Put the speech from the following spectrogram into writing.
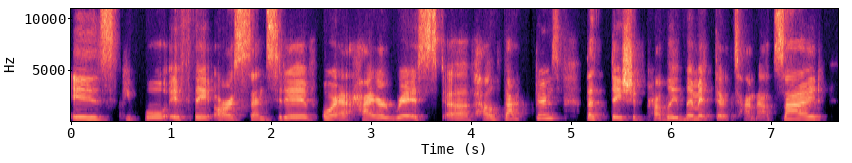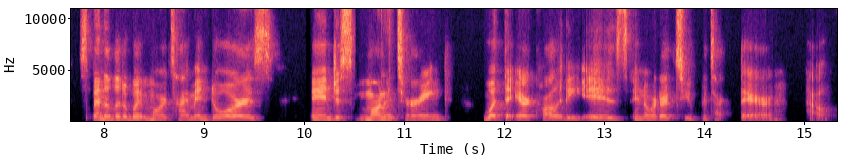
is people, if they are sensitive or at higher risk of health factors, that they should probably limit their time outside, spend a little bit more time indoors, and just monitoring what the air quality is in order to protect their health.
